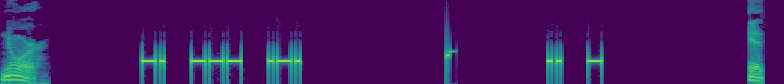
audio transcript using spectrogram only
Nor. It.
